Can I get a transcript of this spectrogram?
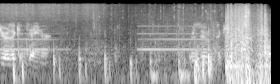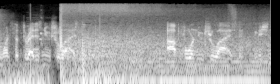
Secure the container. Resume security the container once the threat is neutralized. OPFOR neutralized. Mission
